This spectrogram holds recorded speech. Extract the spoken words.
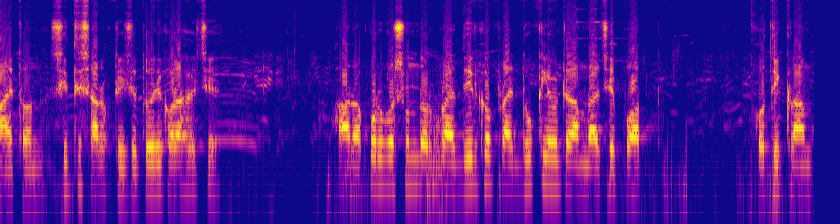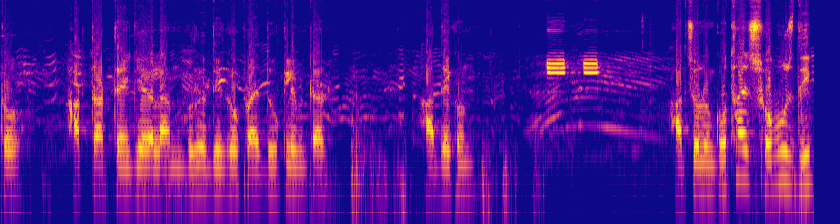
মাইথন স্মৃতি স্মারকটি হচ্ছে তৈরি করা হয়েছে। আর অপূর্ব সুন্দর, প্রায় দীর্ঘ প্রায় দু কিলোমিটার আমরা আছে পথ অতিক্রান্ত। হাঁটতে হাঁটতে এগিয়ে গেলাম দূরে দীর্ঘ প্রায় দু কিলোমিটার। আর দেখুন, আর চলুন, কোথায় সবুজ দ্বীপ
